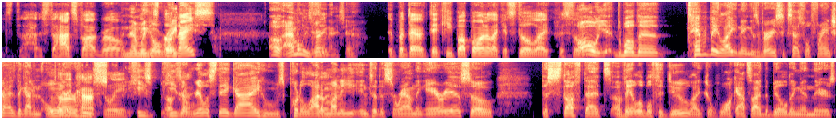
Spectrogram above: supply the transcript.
It's the, it's the hot spot, bro. And then we Is it go right- nice, Oh, Amalie's Is very it- nice. Yeah. Eh, but they, they keep up on it. Like it's still like it's still. Oh yeah. Well, the Tampa Bay Lightning is a very successful franchise. They got an owner who's constantly- he's he's a real estate guy who's put a lot of money into the surrounding area. So the stuff that's available to do, like to walk outside the building and there's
